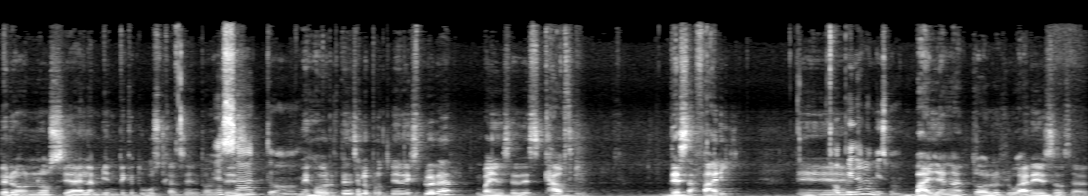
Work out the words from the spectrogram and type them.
pero no sea el ambiente que tú buscas. Entonces, Exacto. mejor tense la oportunidad de explorar, váyanse de scouting, de safari. eh, Opino lo mismo. Vayan a todos los lugares, o sea,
